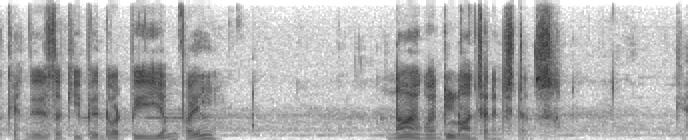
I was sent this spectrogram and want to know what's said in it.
Okay this is the keypair.pem file. Now i'm going to launch an instance. Okay.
